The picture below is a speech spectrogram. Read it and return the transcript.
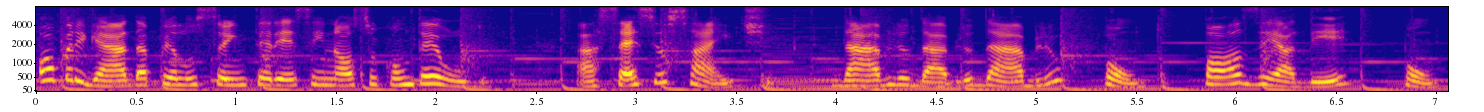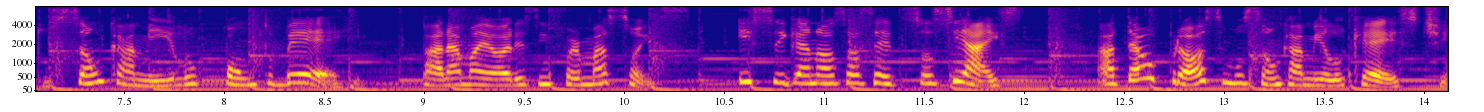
Obrigada pelo seu interesse em nosso conteúdo. Acesse o site www.posead.sãocamilo.br para maiores informações e siga nossas redes sociais. Até o próximo São Camilo Cast!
